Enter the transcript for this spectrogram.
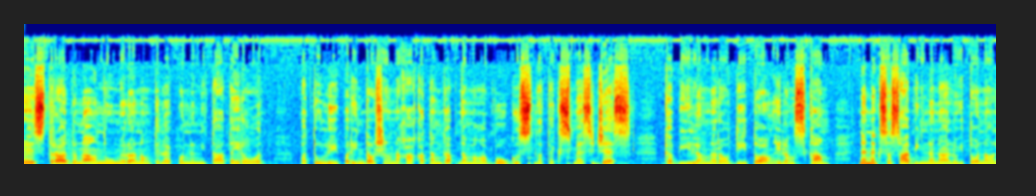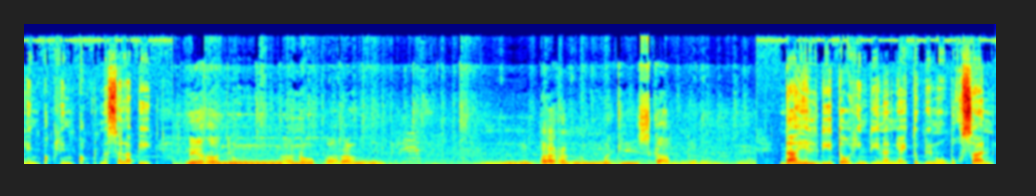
rehistrado na ang numero ng telepono ni Tatay Rod, patuloy pa rin daw siyang nakakatanggap ng mga bogus na text messages. Kabilang na raw dito ang ilang scam na nagsasabing nanalo ito ng limpak-limpak na salapi. Meron yung ano, parang mm, parang mag scam gano'n. Dahil dito, hindi na niya ito binubuksan.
